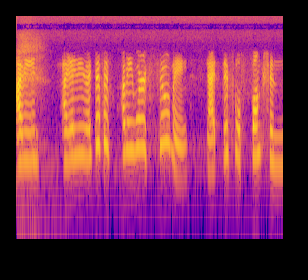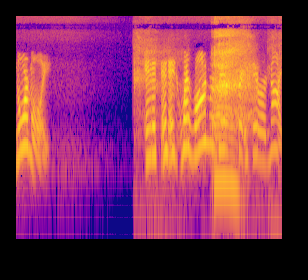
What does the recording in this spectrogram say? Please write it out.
I mean, I mean, like this is I mean, we're assuming that this will function normally. And it, and it, whether Ron Rivera is there or not,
